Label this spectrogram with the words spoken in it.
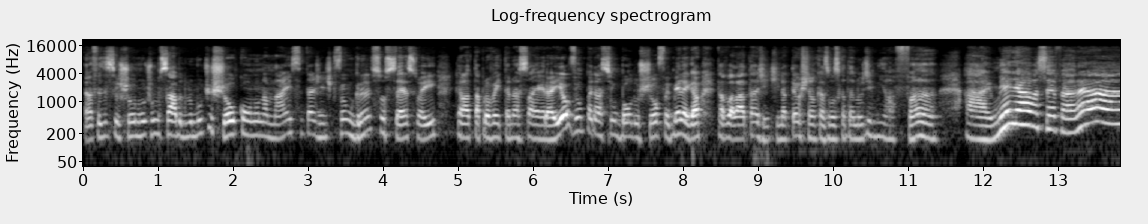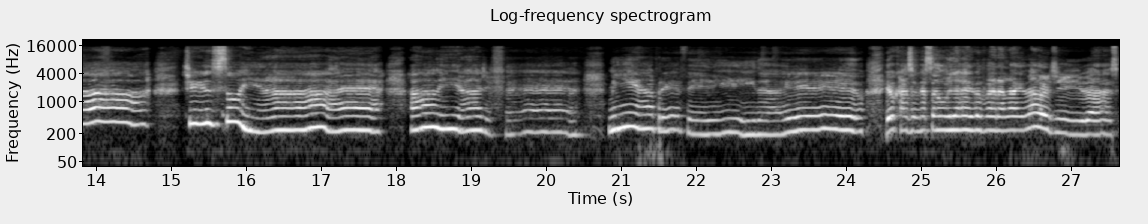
Ela fez esse show no último sábado no Multishow com o Nuna Mais, tá, gente? Que foi um grande sucesso aí, que ela tá aproveitando essa era aí. Eu vi um pedacinho bom do show, foi bem legal. Tava lá, tá, gente? Indo até o chão com as músicas da Ludmilla, fã. Ai, melhor você parar de sonhar é a minha de fé, minha preferida. Eu, eu caso com essa mulher e vou para lá em Maldivas.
